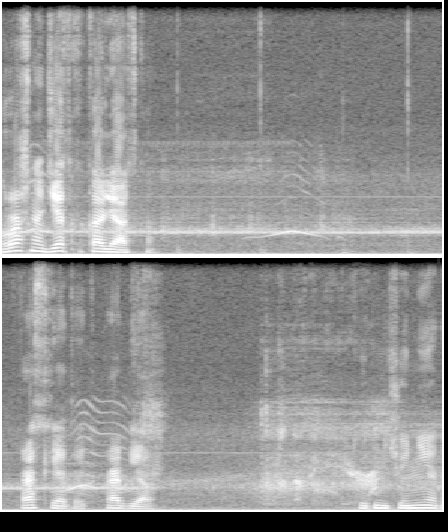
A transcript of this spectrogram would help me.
Брошенная детская коляска. Расследовать. Пробел. Тут ничего нет.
